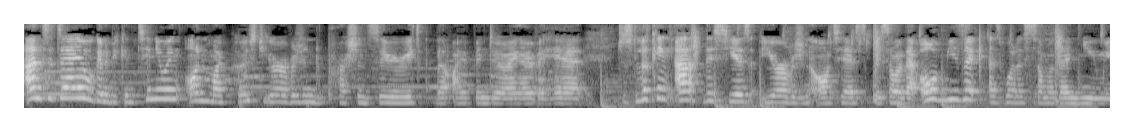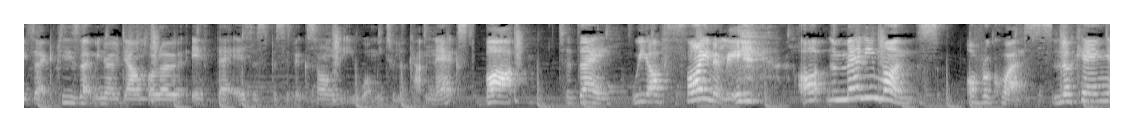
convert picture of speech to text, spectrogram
And today we're going to be continuing on my post-Eurovision depression series that I've been doing over here. Just looking at this year's Eurovision artists with some of their old music as well as some of their new music. Please let me know down below if there is a specific song that you want me to look at next. But today we are finally, after many months of requests looking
